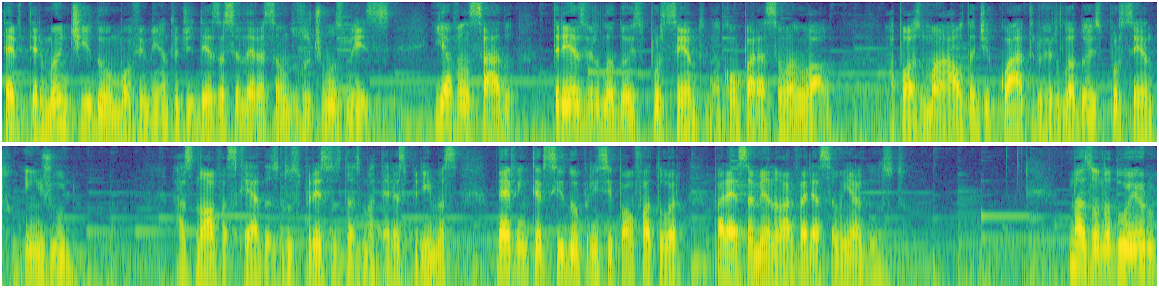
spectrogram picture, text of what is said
deve ter mantido o movimento de desaceleração dos últimos meses e avançado 3,2% na comparação anual, após uma alta de 4,2% em julho. As novas quedas dos preços das matérias-primas devem ter sido o principal fator para essa menor variação em agosto. Na zona do euro,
